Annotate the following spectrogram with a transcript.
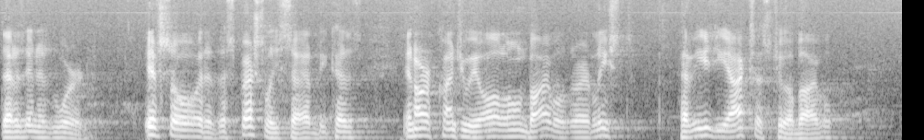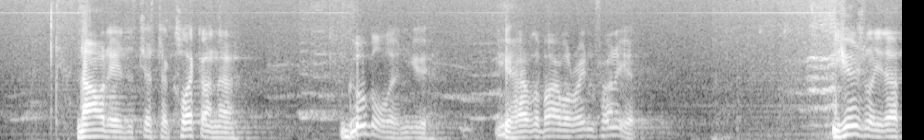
that is in His Word? If so, it is especially sad because in our country we all own Bibles, or at least have easy access to a Bible. Nowadays, it's just a click on the Google and you, you have the Bible right in front of you. Usually, that,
